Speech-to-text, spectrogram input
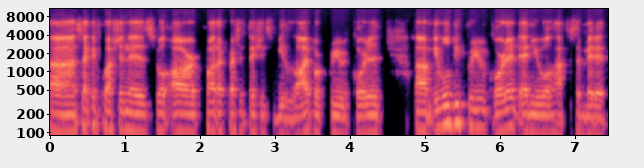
Uh, second question is, will our product presentations be live or pre-recorded? Um, it will be pre-recorded and you will have to submit it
